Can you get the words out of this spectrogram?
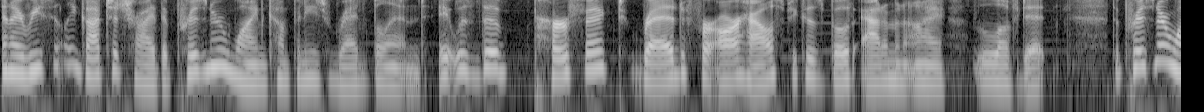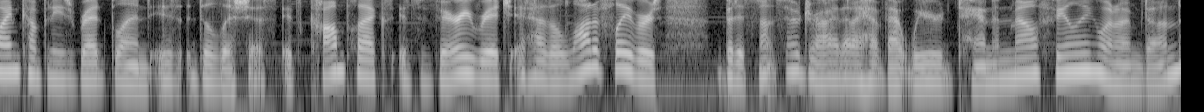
And I recently got to try the Prisoner Wine Company's red blend. It was the perfect red for our house because both Adam and I loved it. The Prisoner Wine Company's red blend is delicious. It's complex, it's very rich, it has a lot of flavors, but it's not so dry that I have that weird tannin mouth feeling when I'm done.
